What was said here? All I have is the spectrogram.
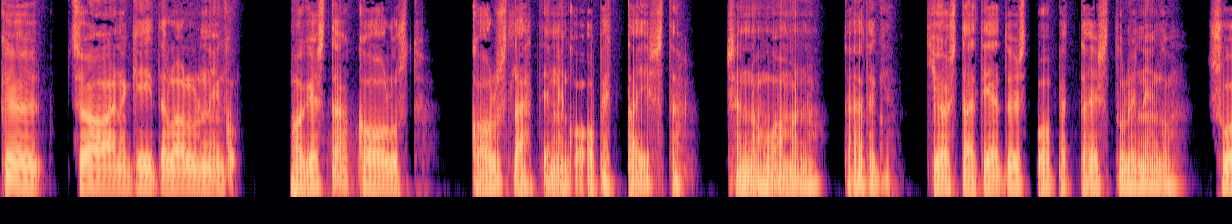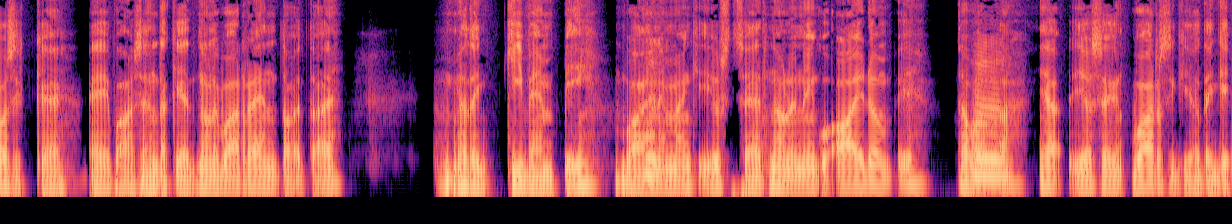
Kyllä se on ainakin itsellä ollut niin kuin oikeastaan koulusta, koulusta lähtien niin kuin opettajista. Sen on huomannut. Tai jotenkin joistain tietyistä opettajista tuli niin kuin suosikkeja. Ei vaan sen takia, että ne oli vaan rentoja tai joten kivempiä, vaan mm. enemmänkin just se, että ne oli niin kuin aidompi tavallaan. Mm. Ja, ja se varsinkin jotenkin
